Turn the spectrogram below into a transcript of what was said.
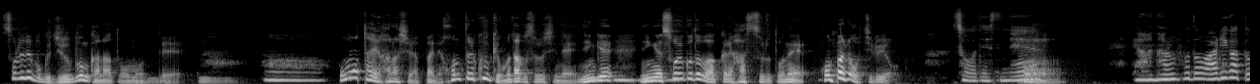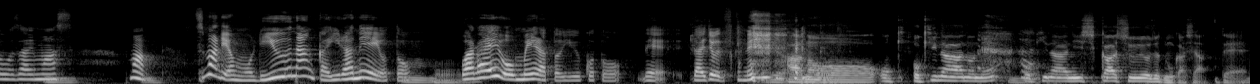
それで僕十分かなと思って、あ重たい話はやっぱりね本当に空気を重たくするしね人間、人間そういう言葉ばっかり発するとねほんまに落ちるよ。あ、そうですうね。んいや、なるほど。ありがとうございます。まあ、つまりはもう理由なんかいらねえよと。笑えよおめえらということで大丈夫ですかね。あのー沖沖縄のね、沖縄西川収容所って昔あって、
